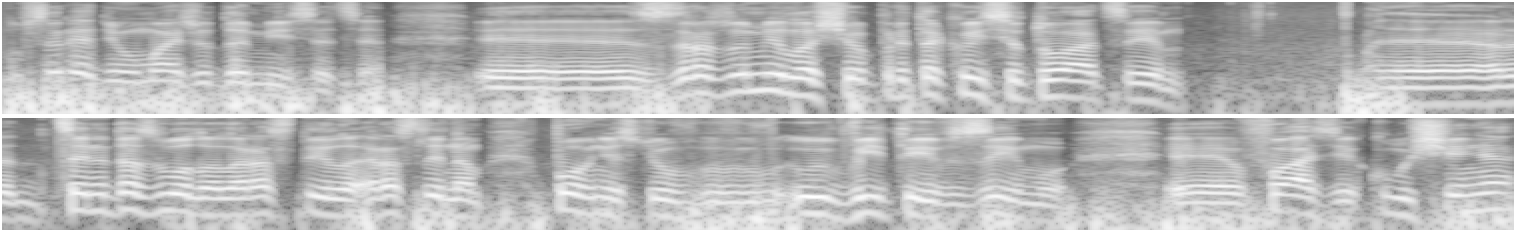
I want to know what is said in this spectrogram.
ну, в середньому майже до місяця. Е, зрозуміло, що при такій ситуації. Е, Це не дозволило рослинам повністю війти в зиму е, в фазі кущення.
